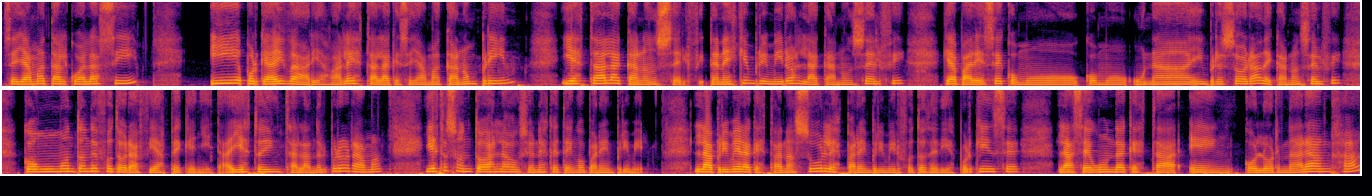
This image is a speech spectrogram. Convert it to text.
Se llama tal cual así y porque hay varias, ¿vale? Está la que se llama Canon Print y está la Canon Selfie. Tenéis que imprimiros la Canon Selfie que aparece como, como una impresora de Canon Selfie con un montón de fotografías pequeñitas. Ahí estoy instalando el programa y estas son todas las opciones que tengo para imprimir. La primera que está en azul es para imprimir fotos de 10 x 15. La segunda que está en color naranja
